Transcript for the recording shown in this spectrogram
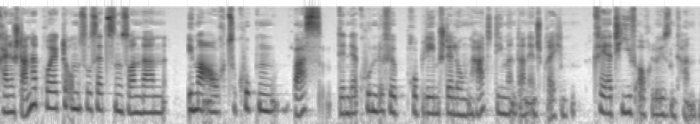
keine Standardprojekte umzusetzen, sondern immer auch zu gucken, was denn der Kunde für Problemstellungen hat, die man dann entsprechend kreativ auch lösen kann.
